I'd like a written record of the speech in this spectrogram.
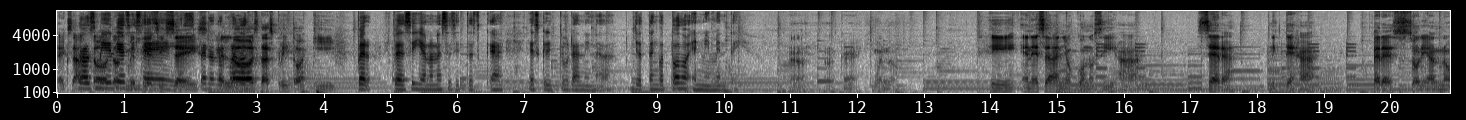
Exacto, 2016. Pero lo está escrito aquí. Pero, pero sí, yo no necesito eh, escritura ni nada. Yo tengo todo en mi mente. Ah, ok, bueno. Y en ese año conocí a Sera Nicteja Pérez Soriano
